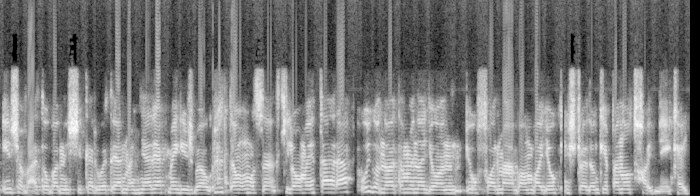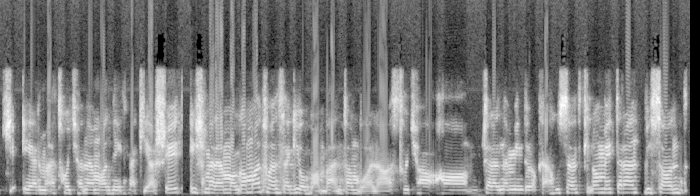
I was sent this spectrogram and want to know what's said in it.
és a váltóban is sikerült érmet nyerjek, mégis beugrottam a 25 kilométerre. Úgy gondoltam, hogy nagyon jó formában vagyok, és tulajdonképpen ott hagynék egy érmet, hogyha nem adnék neki a sét. Ismerem magamat, valószínűleg jobban bántam volna azt, hogyha ha tényleg nem indulok el 25 kilométeren, viszont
